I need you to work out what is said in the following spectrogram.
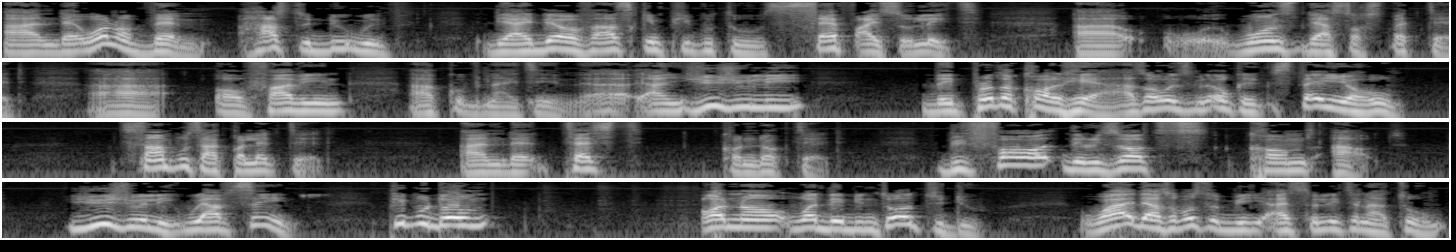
And uh, one of them has to do with the idea of asking people to self isolate uh, once they are suspected of having uh, COVID 19. Uh, and usually, the protocol here has always been okay, stay in your home. Samples are collected and the test conducted before the results comes out. Usually, we have seen people don't honor what they've been told to do. While they're supposed to be isolating at home,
